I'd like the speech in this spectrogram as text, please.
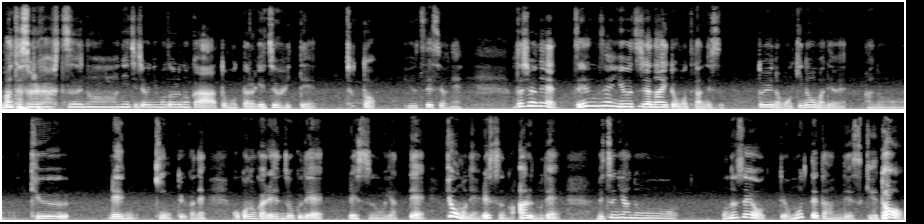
またそれが普通の日常に戻るのかと思ったら月曜日ってちょっと憂鬱ですよね。私はね全然憂鬱じゃないと思ってたんです。というのも昨日まであの9連勤というかね9日連続でレッスンをやって今日もねレッスンがあるので別にあの同じだよって思ってたんですけど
